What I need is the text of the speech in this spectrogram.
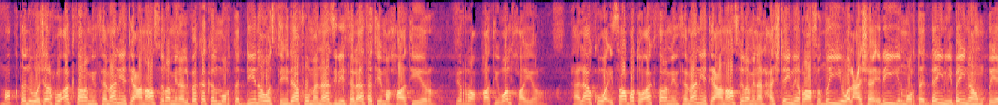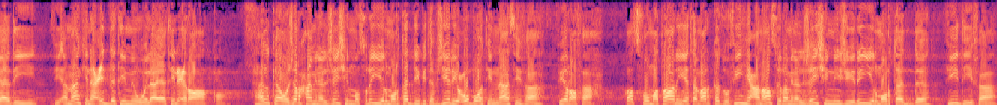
مقتل وجرح أكثر من ثمانية عناصر من البكك المرتدين واستهداف منازل ثلاثة مخاتير. في الرقة والخير. هلاك وإصابة أكثر من ثمانية عناصر من الحشدين الرافضي والعشائري المرتدين بينهم قيادي في أماكن عدة من ولايات العراق. هلك وجرح من الجيش المصري المرتد بتفجير عبوة ناسفة في رفح. قصف مطار يتمركز فيه عناصر من الجيش النيجيري المرتد في ديفا.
